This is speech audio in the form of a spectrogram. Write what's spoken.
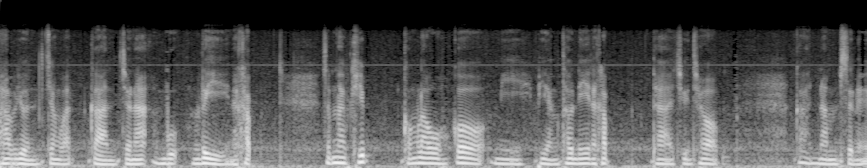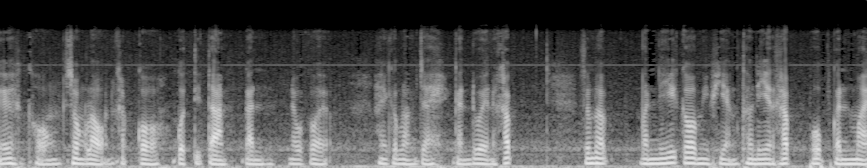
ภาพยนตร์จังหวัดกาญจนบุรีนะครับสำหรับคลิปของเราก็มีเพียงเท่านี้นะครับ ถ้าชื่นชอบการนำเสนอของช่องเรานะครับ ก็กดติดตามกันแล้วก็ให้กำลังใจกันด้วยนะครับสำหรับวันนี้ก็มีเพียงเท่านี้นะครับ พบกันใหม่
